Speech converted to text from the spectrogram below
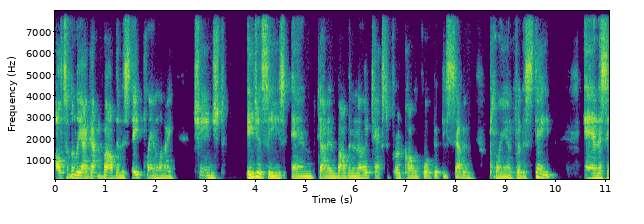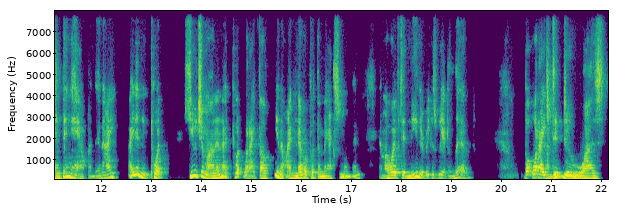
ultimately i got involved in the state plan when i changed agencies and got involved in another tax deferred called the 457 plan for the state. And the same thing happened. And I, I didn't put huge amount in. I put what I felt, you know, I never put the maximum in. And my wife didn't either because we had to live. But what I did do was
